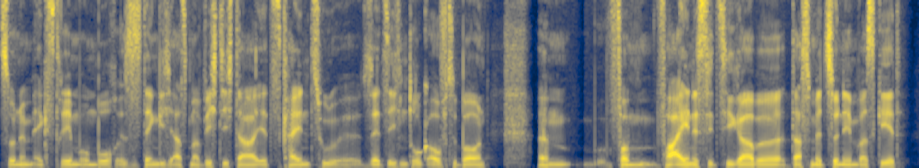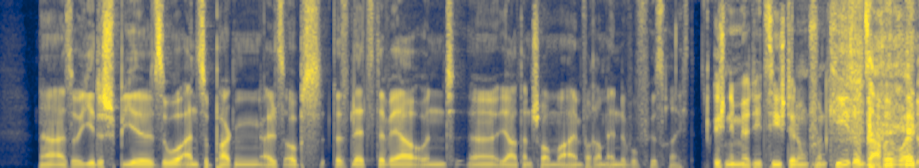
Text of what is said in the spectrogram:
so einem extremen Umbruch ist es, denke ich, erstmal wichtig, da jetzt keinen zusätzlichen Druck aufzubauen. Ähm, vom Verein ist die Zielgabe, das mitzunehmen, was geht. Ja, also jedes Spiel so anzupacken, als ob es das letzte wäre und äh, ja, dann schauen wir einfach am Ende, wofür es reicht. Ich nehme mir die Zielstellung von Kies und sage, wir wollen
